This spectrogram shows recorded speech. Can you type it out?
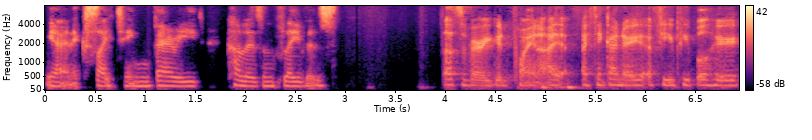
you know, and exciting, varied colors and flavors. That's a very good point. I, I think I know a few people who,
